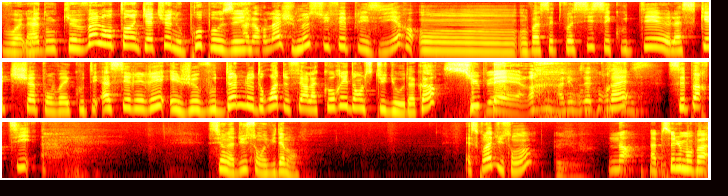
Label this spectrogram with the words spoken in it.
Voilà, donc euh, Valentin, qu'as-tu à nous proposer? Alors là, je me suis fait plaisir. On, on va cette fois-ci s'écouter euh, la SketchUp. On va écouter Acerere et je vous donne le droit de faire la choré dans le studio, d'accord? Super Allez, vous êtes prêts? C'est parti. Si on a du son, évidemment. Est-ce qu'on a du son? Non, absolument pas.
